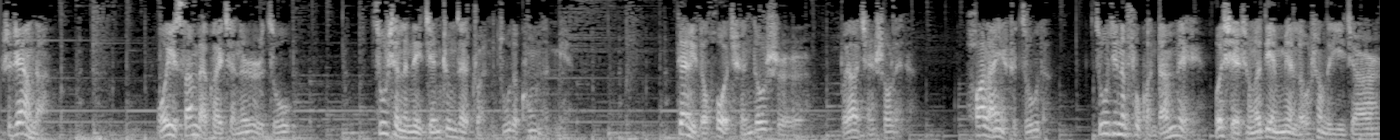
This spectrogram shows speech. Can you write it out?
是这样的，我以三百块钱的日租。租下了那间正在转租的空门面，店里的货全都是不要钱收来的，花篮也是租的，租金的付款单位我写成了店面楼上的一家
